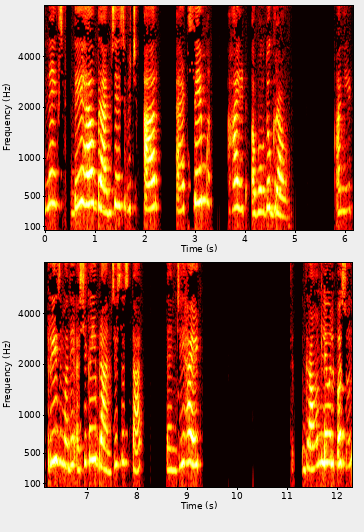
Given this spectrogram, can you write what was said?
Next they have branches which are at same height above the ground आणि ट्रीजमध्ये असे काही ब्रांचेस असतात त्यांची हाईट ग्राउंड लेवलपासून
